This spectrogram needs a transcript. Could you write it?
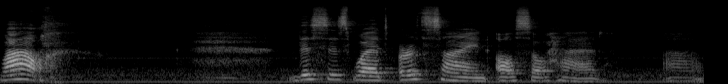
Wow. This is what Earth sign also had. Um,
